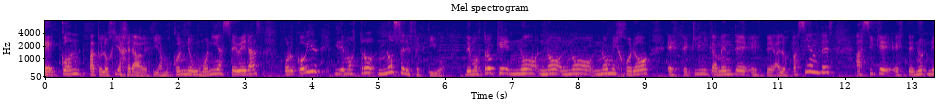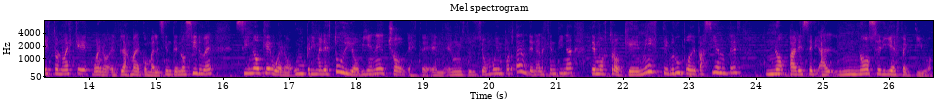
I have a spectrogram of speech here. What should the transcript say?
eh, con patologías graves, digamos, con neumonías severas por COVID y demostró no ser efectivo. Demostró que no, no, no, no mejoró este, clínicamente este, a los pacientes, así que este, esto no es que, bueno, el plasma de convaleciente no sirve, sino que, bueno, un primer estudio bien hecho en una institución muy importante en Argentina demostró que en este grupo de pacientes no, parecería, no sería efectivo.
